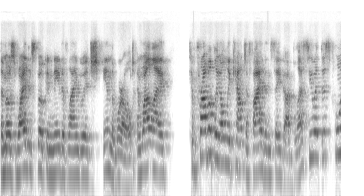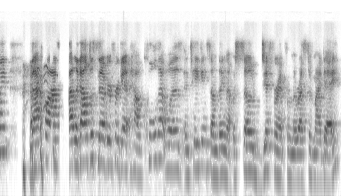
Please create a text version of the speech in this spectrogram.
the most widely spoken native language in the world. And while I can probably only count to five and say God bless you at this point, that class, I like I'll just never forget how cool that was and taking something that was so different from the rest of my day.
